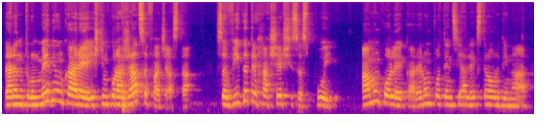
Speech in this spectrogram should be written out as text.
dar într-un mediu în care ești încurajat să faci asta, să vii către HR și să spui am un coleg care are un potențial extraordinar,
